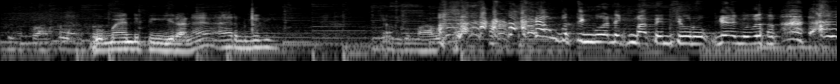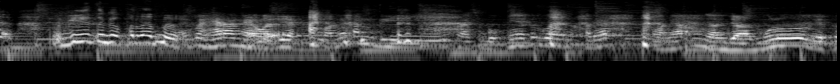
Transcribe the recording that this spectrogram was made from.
Punya pelampung. Gue main di pinggirannya air begini. Yang bikin malu. Yang penting gue nikmatin curugnya, gue bilang. Begitu gue pernah tuh. Nah, gue heran ya sama dia. Soalnya kan di Facebooknya tuh gue lihat, ini orang jalan-jalan mulu gitu.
